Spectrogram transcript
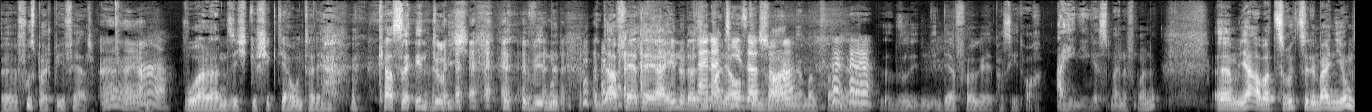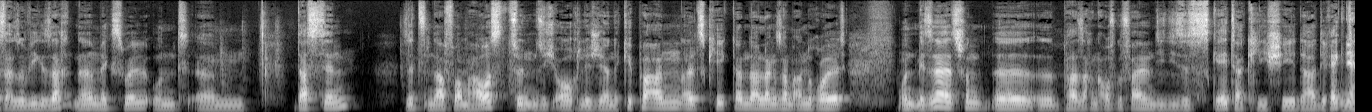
äh, Fußballspiel fährt. ah, ja. ah, wo er dann sich geschickt ja unter der Kasse hindurch windet. Und da fährt er ja hin und da Kleiner sieht man ja auch den Wagen am Anfang. Ja. Also in, in der Folge passiert auch einiges, meine Freunde. Ähm, ja, aber zurück zu den beiden Jungs. Also wie gesagt, ne, Maxwell und ähm, Dustin sitzen da vorm Haus, zünden sich auch leger eine Kippe an, als Kek dann da langsam anrollt. Und mir sind da jetzt schon äh, ein paar Sachen aufgefallen, die dieses Skater-Klischee da direkt Ja.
